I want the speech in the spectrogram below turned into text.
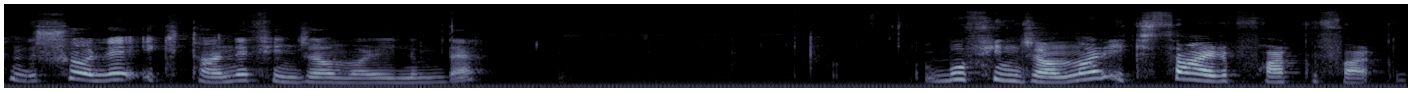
Şimdi şöyle iki tane fincan var elimde bu fincanlar ikisi ayrı farklı farklı.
